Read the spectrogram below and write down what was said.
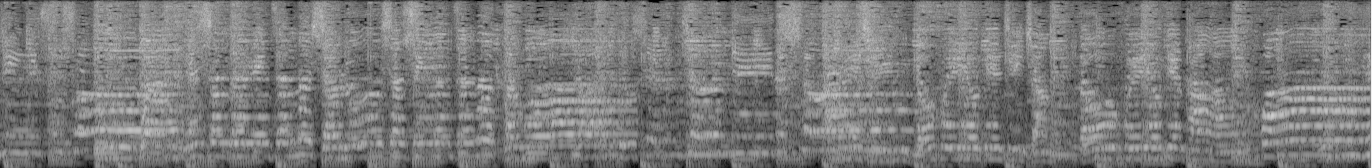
听你诉说，不管天上的云怎么笑，路上行人怎么看我，我牵着你的手，爱情都会有点紧张，都会有点彷徨。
